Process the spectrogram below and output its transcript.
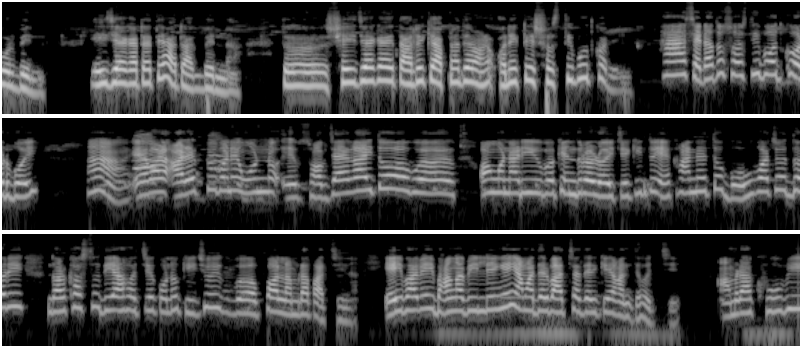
করবেন। এই জায়গাটাতে আর রাখবেন না। তো সেই জায়গায় তাহলে কি আপনাদের অনেকটাই স্বস্তি বোধ করেন? হ্যাঁ সেটা তো স্বস্তি বোধ করবই। হ্যাঁ এবার আরেকটু মানে অন্য সব জায়গায় তো অঙ্গনারী কেন্দ্র রয়েছে। কিন্তু এখানে তো বহু বছর ধরেই দরখাস্ত দেওয়া হচ্ছে, কোনো কিছুই ফল আমরা পাচ্ছি না। এইভাবেই ভাঙা বিল্ডিংয়েই আমাদের বাচ্চাদেরকে আনতে হচ্ছে। আমরা খুবই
